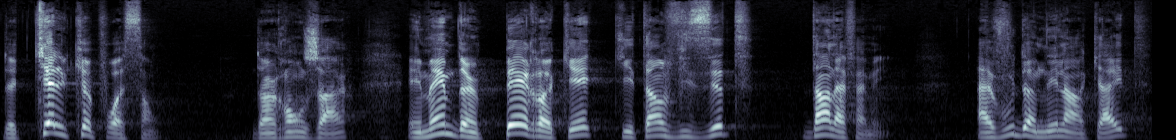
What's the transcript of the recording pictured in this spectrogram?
de quelques poissons, d'un rongeur et même d'un perroquet qui est en visite dans la famille. À vous d'amener l'enquête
